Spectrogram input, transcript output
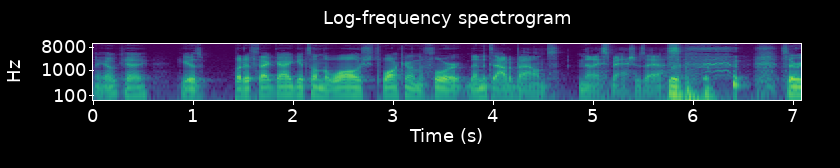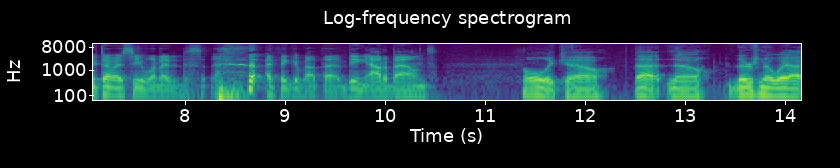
I'm like, okay. He goes, but if that guy gets on the wall or just walking on the floor, then it's out of bounds. And then I smash his ass. so every time I see one, I just, I think about that being out of bounds. Holy cow. That no, there's no way I,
